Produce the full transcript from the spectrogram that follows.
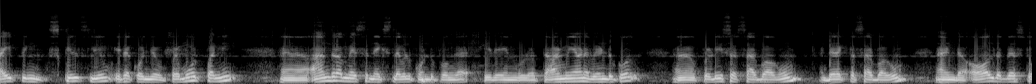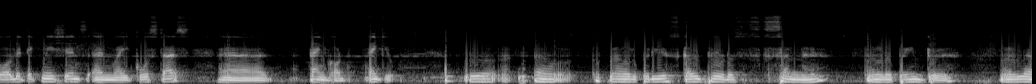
டைப்பிங் ஸ்கில்ஸ்லையும் இதை கொஞ்சம் ப்ரமோட் பண்ணி ஆந்திரா மேசன் நெக்ஸ்ட் லெவல் கொண்டு போங்க. இது எங்களோட தாழ்மையான வேண்டுகோள். ப்ரொடியூசர் சார்பாகவும் டைரக்டர் சார்பாகவும் and all the best all the technicians and my costars thank god thank you you அவர் பெரிய ஸ்கல்ப்டரோட சன்னு நல்ல பெயிண்டரு நல்ல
